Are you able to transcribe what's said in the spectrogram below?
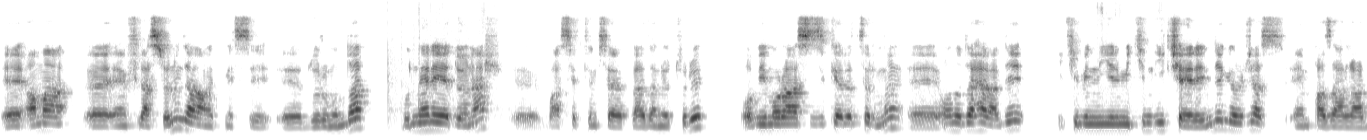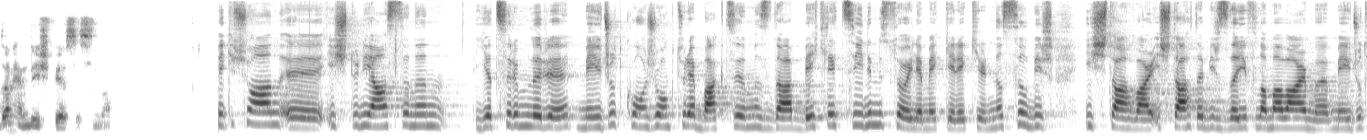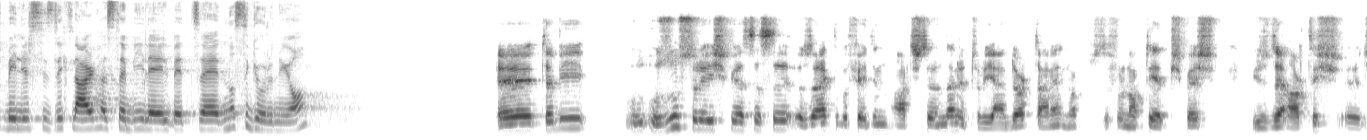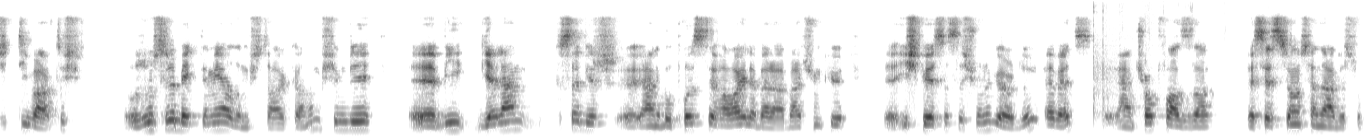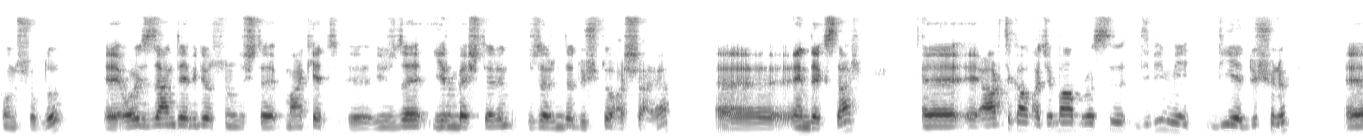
e, ama e, enflasyonun devam etmesi e, durumunda bu nereye döner? E, bahsettiğim sebeplerden ötürü o bir moralsizlik yaratır mı? E, onu da herhalde 2022'nin ilk çeyreğinde göreceğiz hem pazarlardan hem de iş piyasasından. Peki şu an e, iş dünyasının yatırımları mevcut konjonktüre baktığımızda beklettiğini mi söylemek gerekir? Nasıl bir iştah var? İştahta bir zayıflama var mı? Mevcut belirsizlikler hasebiyle elbette. Nasıl görünüyor? Ee, tabii uzun süre iş piyasası özellikle bu Fed'in artışlarından ötürü yani 4 tane 0.75 yüzde artış, e, ciddi bir artış. Uzun süre beklemeye alınmış Tarık Hanım. Şimdi e, bir gelen kısa bir e, yani bu pozitif havayla beraber çünkü e, iş piyasası şunu gördü. Evet yani çok fazla resesyon senaryosu konuşuldu. E, o yüzden de biliyorsunuz işte market e, yüzde 25'lerin üzerinde düştü aşağıya e, endeksler. E, artık acaba burası dibi mi diye düşünüp e,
